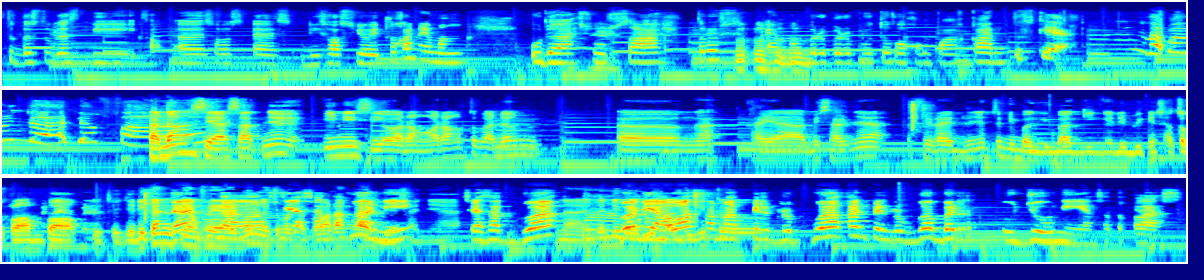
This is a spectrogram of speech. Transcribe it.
tugas-tugas di eh, sos- eh, di sosio itu kan emang udah susah terus emang bener-bener butuh kekompakan terus kayak kenapa nggak ada pak kadang siasatnya ini sih orang-orang tuh kadang eh, nggak kayak misalnya freeridernya tuh dibagi-bagi nggak dibikin satu kelompok Benar-benar. gitu jadi kan Dan yang freerider kalau nggak cuma satu siasat orang gua kan nih, biasanya siasat gue nah gue di awal gitu. sama peer group gue kan peer group gue bertujuh nih yang satu kelas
